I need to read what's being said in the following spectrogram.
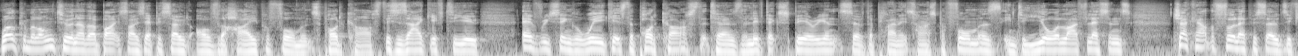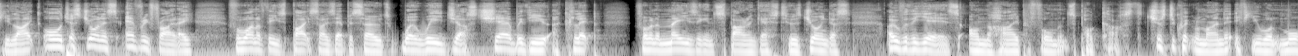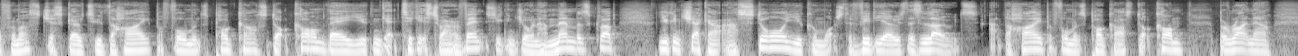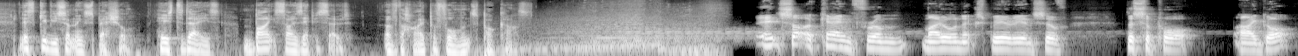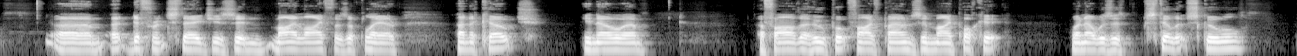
Welcome along to another bite sized episode of the High Performance Podcast. This is our gift to you every single week. It's the podcast that turns the lived experience of the planet's highest performers into your life lessons. Check out the full episodes if you like, or just join us every Friday for one of these bite sized episodes where we just share with you a clip from an amazing, inspiring guest who has joined us over the years on the High Performance Podcast. Just a quick reminder if you want more from us, just go to thehighperformancepodcast.com. There you can get tickets to our events, you can join our members club, you can check out our store, you can watch the videos. There's loads at thehighperformancepodcast.com. But right now, let's give you something special. Here's today's bite sized episode of the High Performance Podcast it sort of came from my own experience of the support I got um, at different stages in my life as a player and a coach. You know, um, a father who put five pounds in my pocket when I was a, still at school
